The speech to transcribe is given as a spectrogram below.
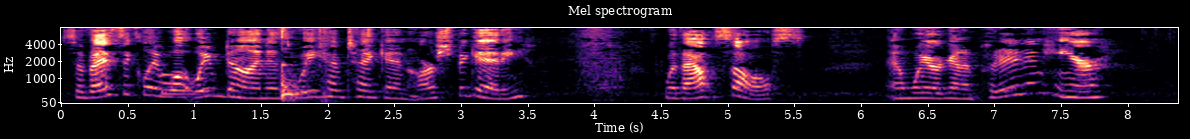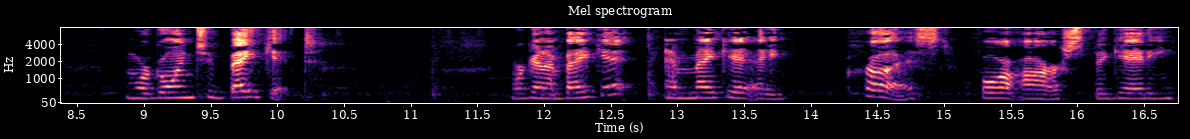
So basically what we've done is we have taken our spaghetti without sauce and we are going to put it in here and we're going to bake it. We're going to bake it and make it a crust for our spaghetti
